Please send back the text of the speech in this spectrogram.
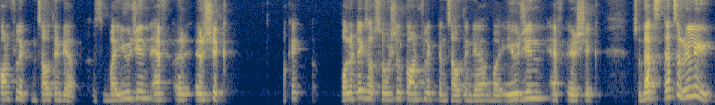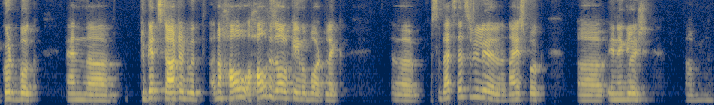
conflict in south india. It's by eugene f. Irschick. okay? Politics of social conflict in south india by eugene f. Irschick. So that's that's a really good book. And uh, to get started with you know, how how this all came about like uh, so that's that's really a nice book uh, in english. Um,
